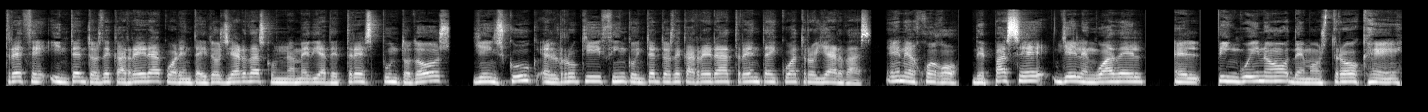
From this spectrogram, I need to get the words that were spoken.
13 intentos de carrera, 42 yardas con una media de 3.2. James Cook, el rookie, 5 intentos de carrera, 34 yardas. En el juego de pase, Jalen Waddell, el pingüino, demostró que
